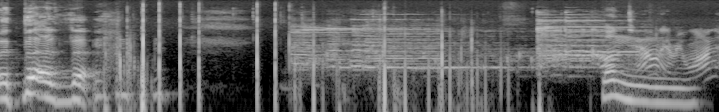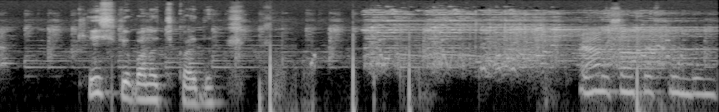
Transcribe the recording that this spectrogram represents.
Öttü öttü. Lan keşke bana çıkaydı. Ben de sen kostümden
